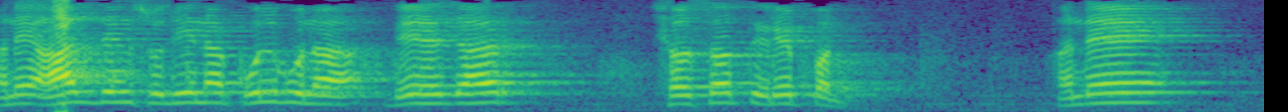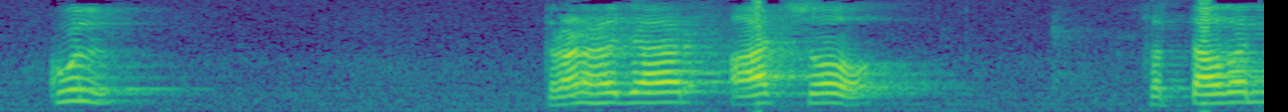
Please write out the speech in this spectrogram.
અને આજ દિન સુધીના કુલ ગુના બે હજાર છસો ત્રેપન. અને કુલ ત્રણ હજાર આઠસો સત્તાવન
